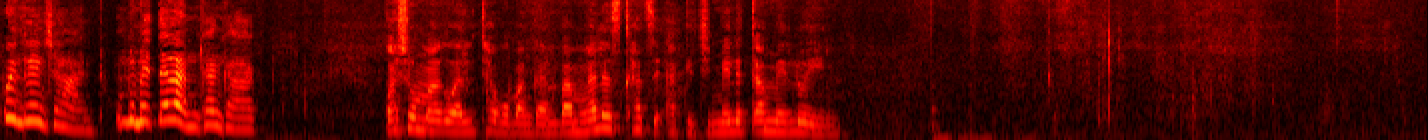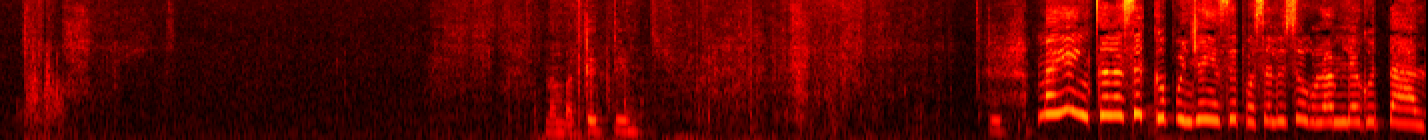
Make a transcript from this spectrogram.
kwente njani? Umemetelani kangaka? Kwasho make walithabo bangani bami ngalesikhathi agijimele ekamelweni. Number 13 Make ngicela sigubhu njengesipho selusuku lwami lekutalwa.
